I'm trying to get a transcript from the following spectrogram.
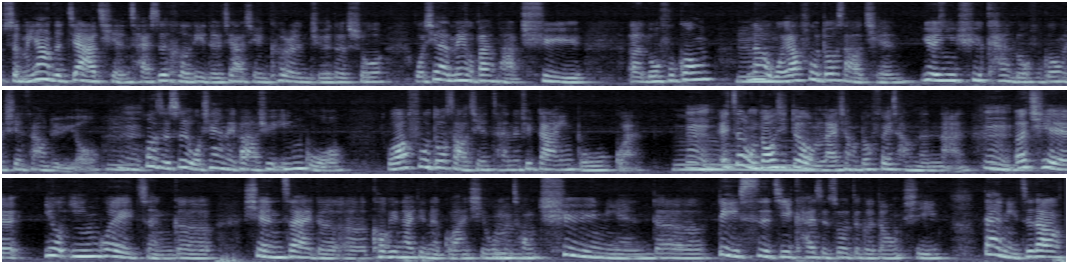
什么样的价钱才是合理的价钱，客人觉得说我现在没有办法去。呃，罗浮宫，那我要付多少钱？愿意去看罗浮宫的线上旅游，嗯，或者是我现在没办法去英国，我要付多少钱才能去大英博物馆？嗯，哎，这种东西对我们来讲都非常的难，嗯，而且又因为整个现在的呃 COVID-19 的关系，我们从去年的第四季开始做这个东西，但你知道，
